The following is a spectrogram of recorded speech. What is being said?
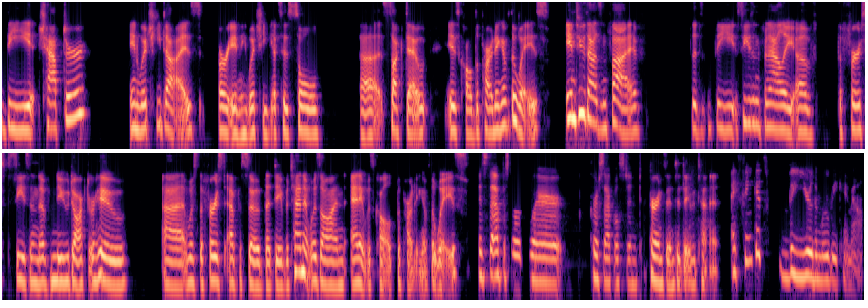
the chapter in which he dies or in which he gets his soul uh, sucked out is called the parting of the ways in 2005 the, the season finale of the first season of new doctor who uh, was the first episode that david tennant was on and it was called the parting of the ways It's the episode where Chris Eccleston turns into david tennant I think it's the year the movie came out.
